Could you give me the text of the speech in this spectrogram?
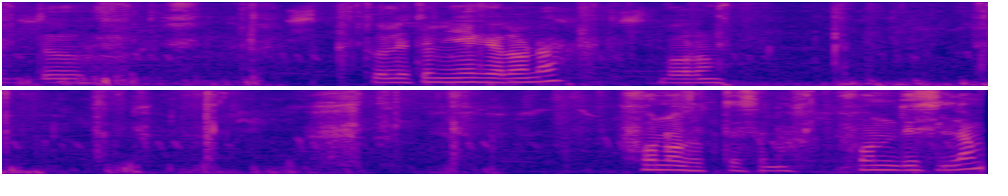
কিন্তু তুলে তো নিয়ে গেল না, বরং ফোনও ধরতেছে না। ফোন দিছিলাম,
